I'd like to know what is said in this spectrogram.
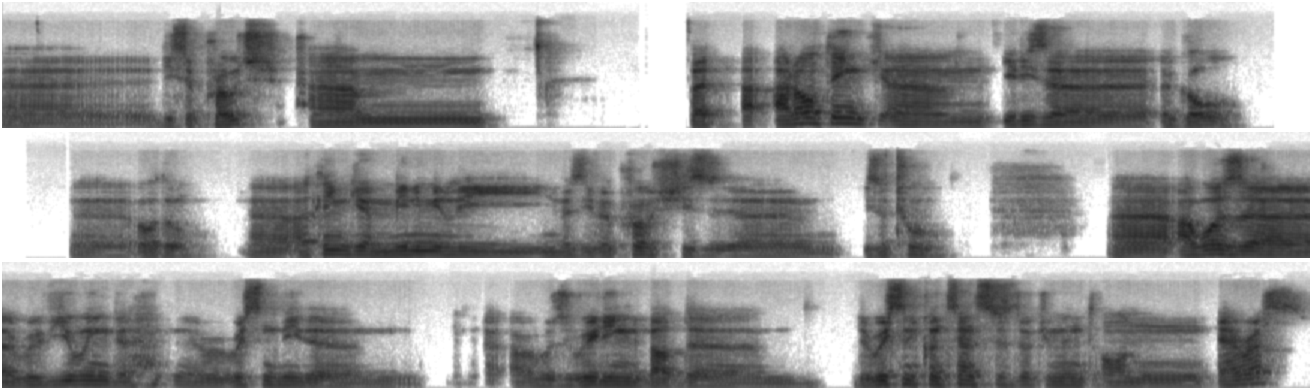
this approach. Um, but I, don't think um, it is a, a goal, uh, although uh, I think a minimally invasive approach is, uh, is a tool. Uh, I was reviewing the, recently the I was reading about the, the recent consensus document on ERAS,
